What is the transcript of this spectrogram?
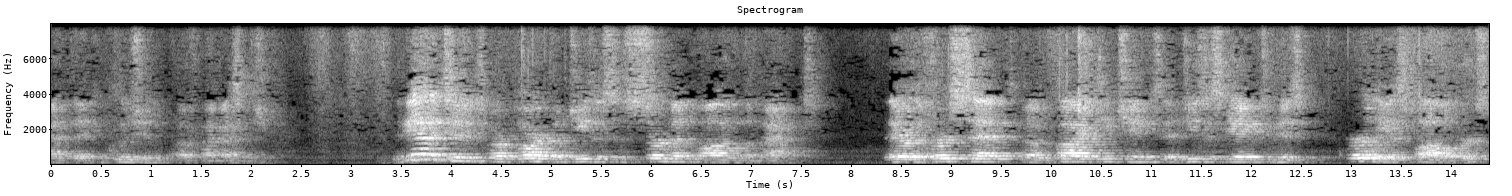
at the conclusion of my message. The Beatitudes are part of Jesus' Sermon on the Mount. They are the first set of five teachings that Jesus gave to his earliest followers.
